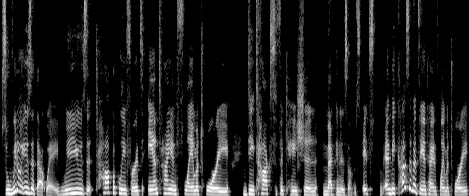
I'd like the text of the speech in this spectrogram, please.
So we don't use it that way. We use it topically for its anti-inflammatory detoxification mechanisms. It's and because of its anti-inflammatory,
